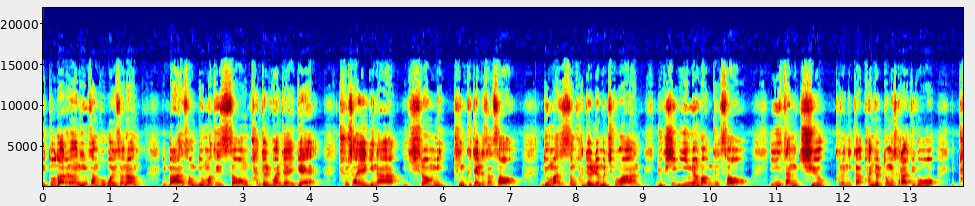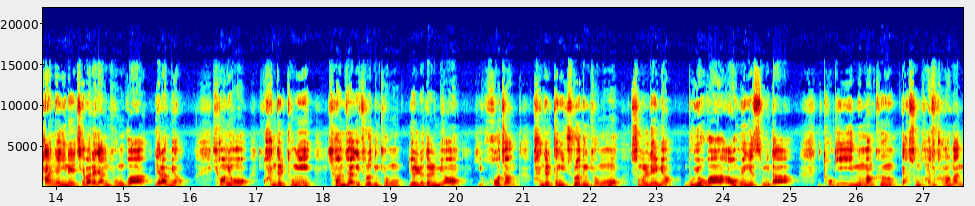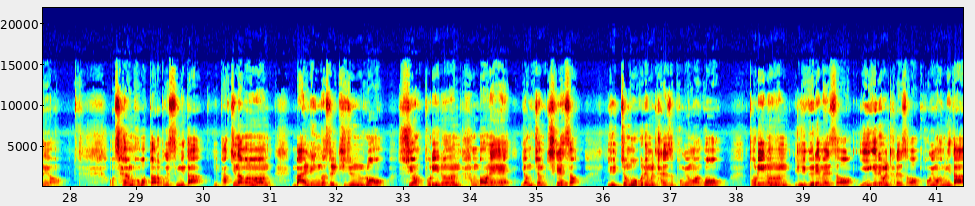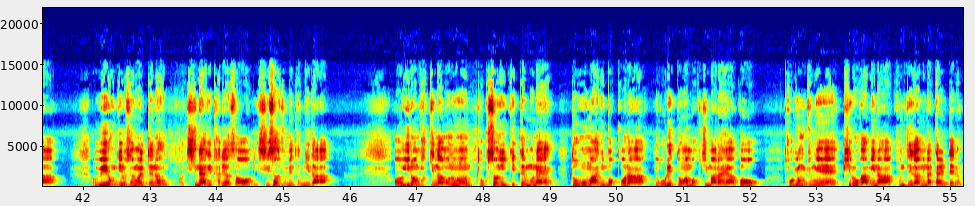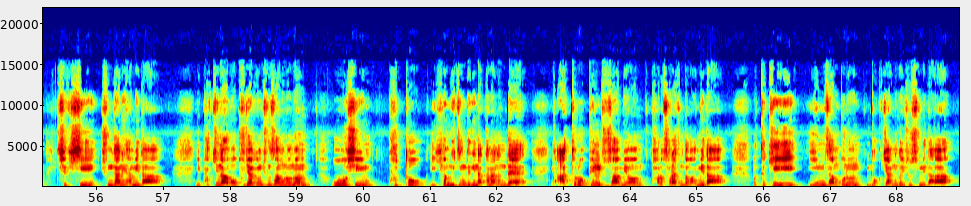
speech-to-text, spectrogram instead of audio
또 다른 임상 보고에서는 이 만성 류마티스성 관절 환자에게 주사액이나 이 실험 및 팅크젤을 써서 류마티스성 관절염을 치료한 62명 가운데서 임상 치유 그러니까 관절통이 사라지고 이 반년 이내에 재발하지 않은 경우가 11명 효뇨 관절통이 현저하게 줄어든 경우 18명, 이 호전 관절통이 줄어든 경우 24명, 무효가 9명이었습니다. 독이 있는 만큼 약성도 아주 강한 것 같네요. 어, 사용 방법도 알아보겠습니다. 이 박쥐나무는 말린 것을 기준으로 수염 뿌리는 한 번에 0.7에서 1.5g을 달여서 복용하고 뿌리는 1g에서 2g을 달여서 복용합니다. 어, 외용지로 사용할 때는 어, 진하게 달여서 씻어주면 됩니다. 어, 이런 박쥐나무는 독성이 있기 때문에 너무 많이 먹거나 오랫동안 먹지 말아야 하고 복용 중에 피로감이나 권태감이 나타날 때는 즉시 중단해야 합니다. 이 박쥐나무 부작용 증상으로는 오심, 구토, 이 현기증 등이 나타나는데 이 아트로핀을 주사하면 바로 사라진다고 합니다. 어, 특히 임산부는 먹지 않는 것이 좋습니다.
